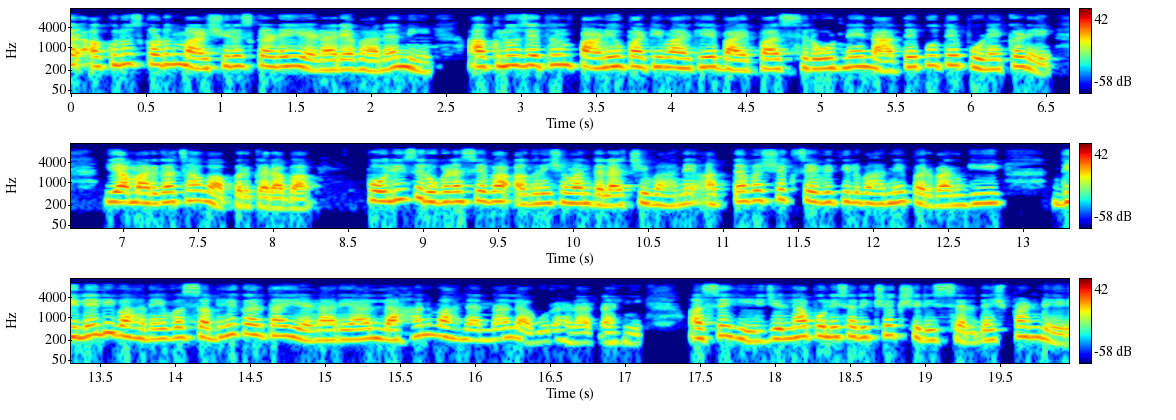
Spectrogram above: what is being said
तर अकलूजकडून माळशिरसकडे येणाऱ्या वाहनांनी अकलूज येथून पाणीव पाठीमार्गे बायपास रोडने नातेपुते पुणेकडे या मार्गाचा वापर करावा. पोलीस रुग्णसेवा अग्निशमन दलाची वाहने अत्यावश्यक सेवेतील वाहने परवानगी दिलेली वाहने व सभेकरता येणाऱ्या लहान वाहनांना लागू राहणार नाही असेही जिल्हा पोलीस अधीक्षक श्री सरदेश पांडे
